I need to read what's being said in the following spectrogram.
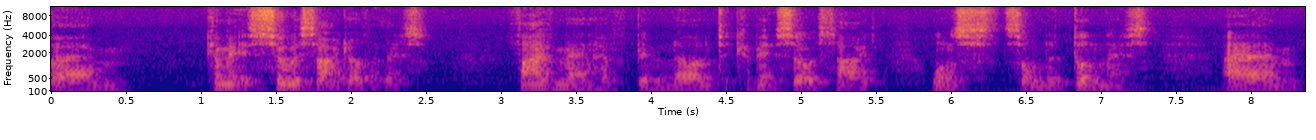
um, committed suicide over this. Five men have been known to commit suicide once someone had done this. Um,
